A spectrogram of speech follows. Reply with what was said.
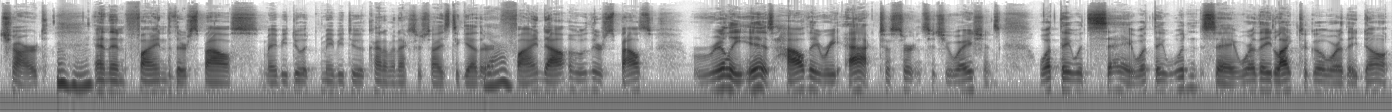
chart Mm-hmm. and then find their spouse maybe do it maybe do a kind of an exercise together Yeah. and find out who their spouse really is how they react to certain situations what they would say what they wouldn't say where they like to go where they don't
